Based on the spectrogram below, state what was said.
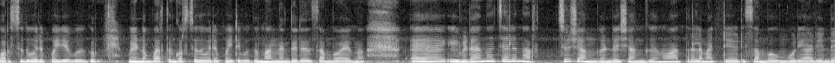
കുറച്ച് ദൂരെ പോയിട്ട് വീകും വീണ്ടും പറത്തും കുറച്ച് ദൂരെ പോയിട്ട് വീകും അങ്ങനത്തെ ഒരു സംഭവമായിരുന്നു. ഇവിടെ എന്ന് വെച്ചാൽ നിറച്ച് ശംഖുണ്ട്. ശംഖ് എന്ന് മാത്രമല്ല മറ്റേ ഒരു സംഭവം കൂടി ആടിയുണ്ട്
